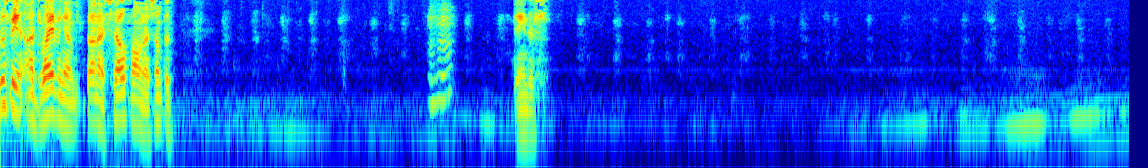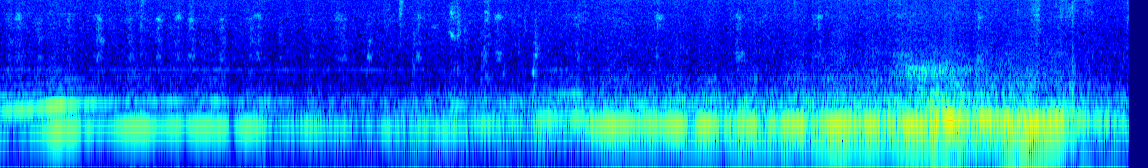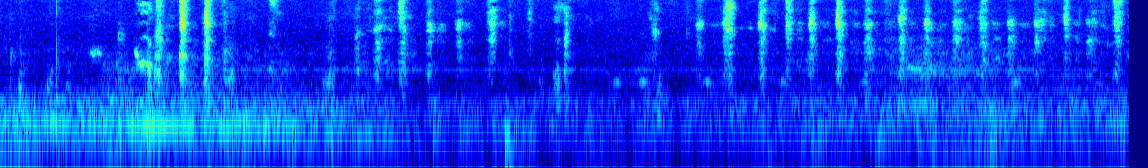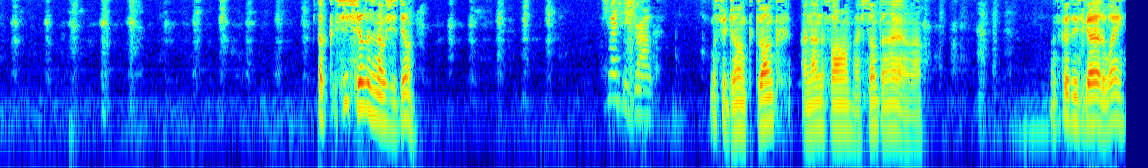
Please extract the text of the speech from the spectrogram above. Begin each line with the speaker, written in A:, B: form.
A: She must be uh, driving on, on her cell phone or something.
B: Mm-hmm.
A: Dangerous. Look, she still doesn't know what she's doing.
B: She must be drunk.
A: Must be drunk. Drunk and on the phone or something. I don't know. A good thing she got out of the way.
